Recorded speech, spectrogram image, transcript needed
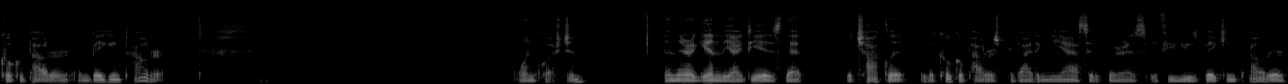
cocoa powder and baking powder? One question. And there again, the idea is that the chocolate or the cocoa powder is providing the acid, whereas if you use baking powder,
